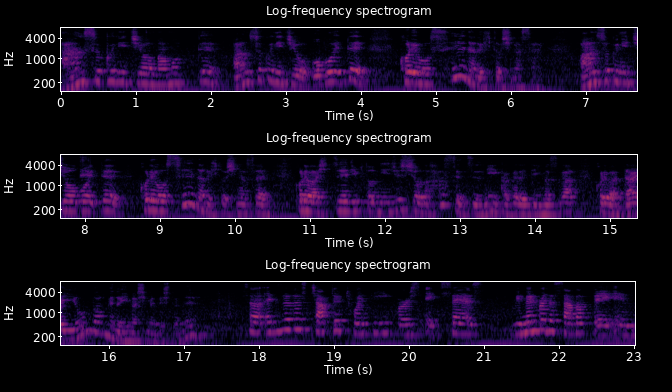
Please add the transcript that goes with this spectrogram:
安息日を守って安息日を覚えてこれを聖なる日としなさい安息日を覚えてこれを聖なる日としなさいこれは出エジプト20章の8節に書かれていますがこれは第4番目の戒めでしたね So Exodus chapter 20, verse 8 says, Remember the Sabbath day and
